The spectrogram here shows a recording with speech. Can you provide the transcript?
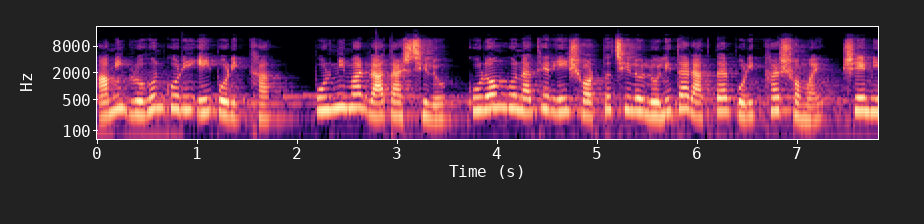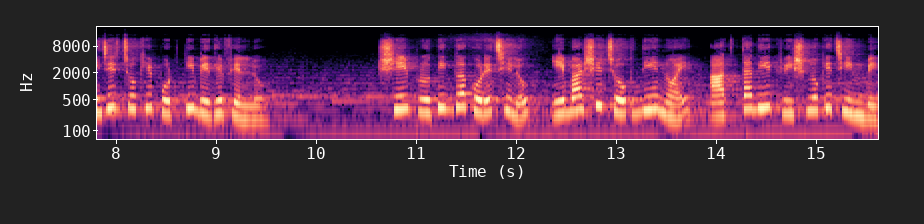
আমি গ্রহণ করি এই পরীক্ষা। পূর্ণিমার রাত আসছিল। কুরঙ্গনাথের এই শর্ত ছিল ললিতার আত্মার পরীক্ষার সময়। সে নিজের চোখে পট্টি বেঁধে ফেলল। সে প্রতিজ্ঞা করেছিল, এবার সে চোখ দিয়ে নয়, আত্মা দিয়ে কৃষ্ণকে চিনবে।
